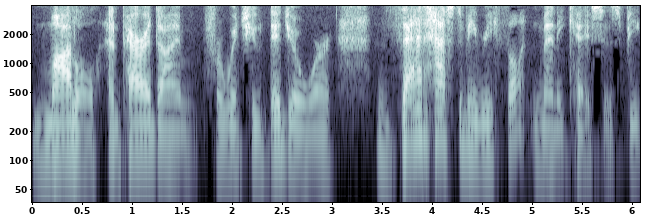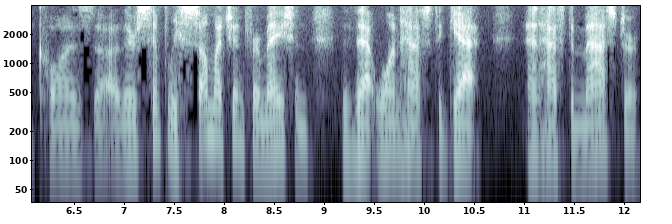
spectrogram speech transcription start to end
model and paradigm for which you did your work, that has to be rethought in many cases because uh, there's simply so much information that one has to get and has to master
